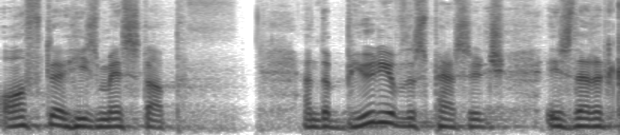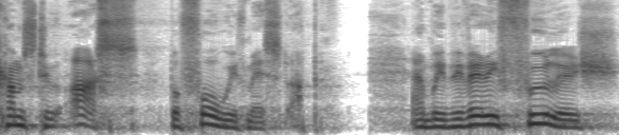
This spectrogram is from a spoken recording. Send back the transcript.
after he's messed up. And the beauty of this passage is that it comes to us before we've messed up. And we'd be very foolish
